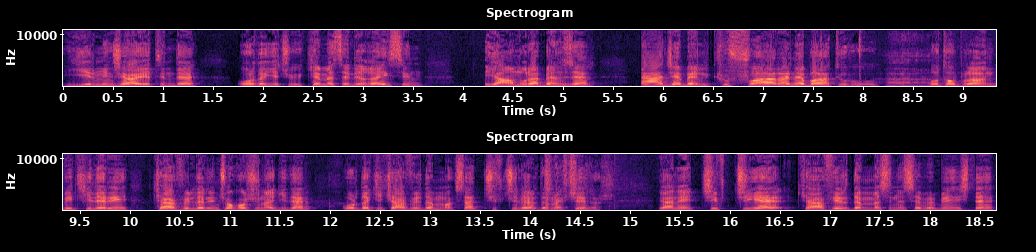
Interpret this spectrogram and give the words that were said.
20. ayetinde orada geçiyor. Kemeseli gaysin yağmura benzer. A'cebel küffara nebatuhu. O toprağın bitkileri kafirlerin çok hoşuna gider. Oradaki kafirden maksat çiftçiler demektir. Çiftçiler. Yani çiftçiye kafir denmesinin sebebi işte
